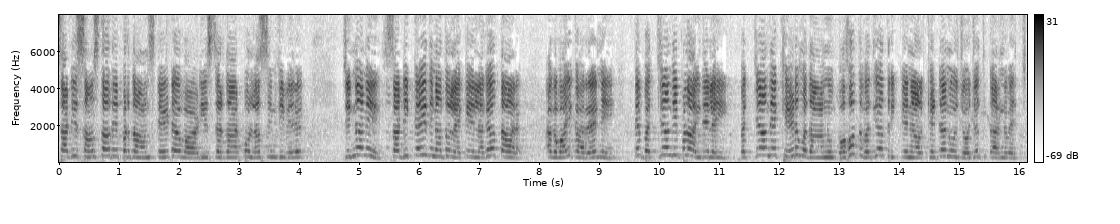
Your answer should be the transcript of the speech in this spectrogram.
ਸਾਡੀ ਸੰਸਥਾ ਦੇ ਪ੍ਰਧਾਨ ਸਟੇਟ ਅਵਾਰਡੀ ਸਰਦਾਰ ਭੋਲਾ ਸਿੰਘ ਜੀ ਵਿਰਕ ਜਿਨ੍ਹਾਂ ਨੇ ਸਾਡੀ ਕਈ ਦਿਨਾਂ ਤੋਂ ਲੈ ਕੇ ਲਗਾਤਾਰ ਅਗਵਾਈ ਕਰ ਰਹੇ ਨੇ। ਤੇ ਬੱਚਿਆਂ ਦੀ ਭਲਾਈ ਦੇ ਲਈ ਬੱਚਿਆਂ ਦੇ ਖੇਡ ਮੈਦਾਨ ਨੂੰ ਬਹੁਤ ਵਧੀਆ ਤਰੀਕੇ ਨਾਲ ਖੇਡਾਂ ਨੂੰ ਆਯੋਜਿਤ ਕਰਨ ਵਿੱਚ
